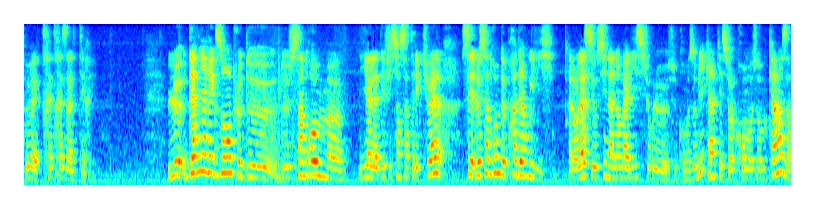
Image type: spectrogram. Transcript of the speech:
peut être très très altérée. Le dernier exemple de, de syndrome euh, lié à la déficience intellectuelle, c'est le syndrome de Prader-Willi. Alors là, c'est aussi une anomalie sur le, chromosomique, hein, qui est sur le chromosome 15.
